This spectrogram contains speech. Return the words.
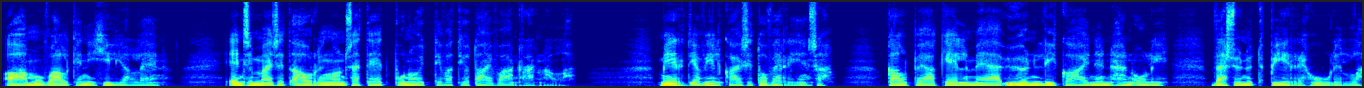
Aamu valkeni hiljalleen. Ensimmäiset auringon säteet punoittivat jo taivaan rannalla. Mirtia vilkaisi toveriinsa – Kalpea kelmeä yön likainen hän oli, väsynyt piirre huulilla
